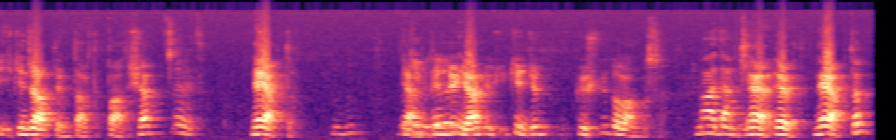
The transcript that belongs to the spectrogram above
ki ikinci Abdülhamit artık padişah Evet. ne yaptı? Bu Yani dünyanın ikinci güçlü donanması. Madem ki. Ne, evet. Ne yaptı?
